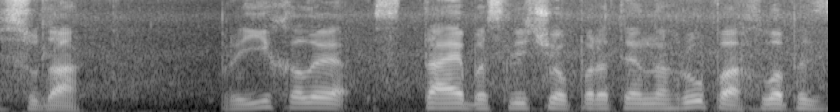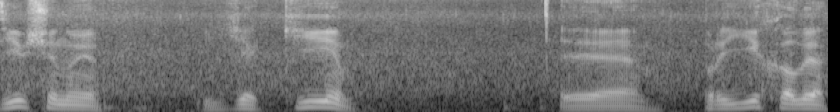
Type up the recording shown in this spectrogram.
суда. Приїхали з Тайба слідчо оперативна група, хлопець з дівчиною, які е, приїхали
